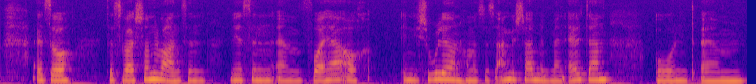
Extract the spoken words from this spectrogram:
Also das war schon Wahnsinn. Wir sind ähm, vorher auch in die Schule und haben uns das angeschaut mit meinen Eltern und ähm,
